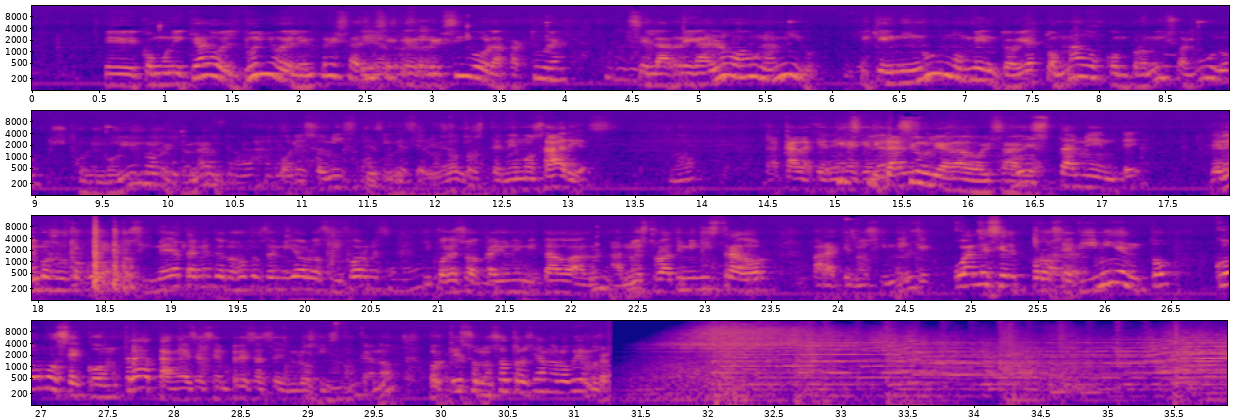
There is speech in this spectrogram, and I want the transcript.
Eh, comunicado, el dueño de la empresa dice que el recibo, la factura, se la regaló a un amigo y que en ningún momento había tomado compromiso alguno con el gobierno regional. Por eso mismo, fíjense, nosotros tenemos áreas, ¿no? Acá la ¿Qué gerencia explicación general le ha dado esa área? justamente tenemos los documentos, inmediatamente nosotros enviamos los informes y por eso acá hay un invitado a, nuestro administrador para que nos indique cuál es el procedimiento, cómo se contratan a esas empresas en logística, ¿no? Porque eso nosotros ya no lo vemos.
